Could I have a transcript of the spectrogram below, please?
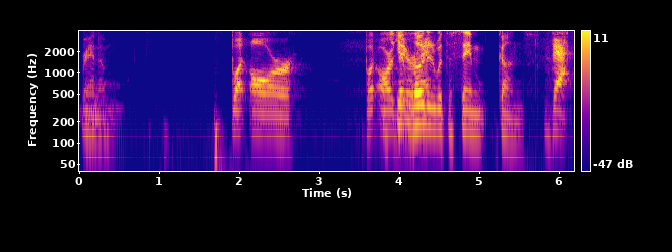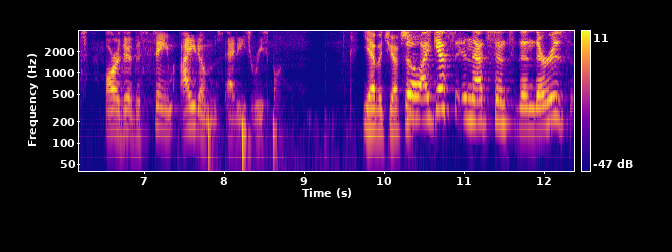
random. But are but are You get there loaded with the same guns. that? Are there the same items at each respawn? Yeah, but you have to. So I guess in that sense, then there is.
